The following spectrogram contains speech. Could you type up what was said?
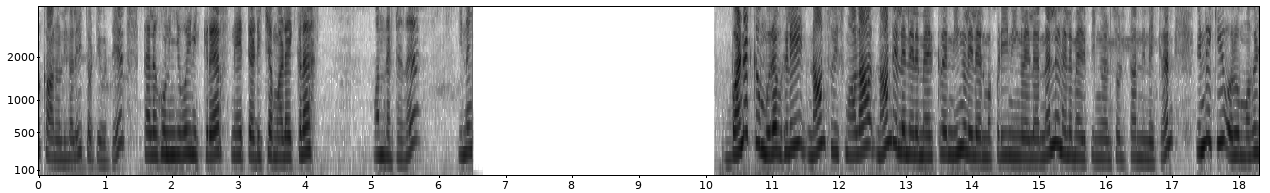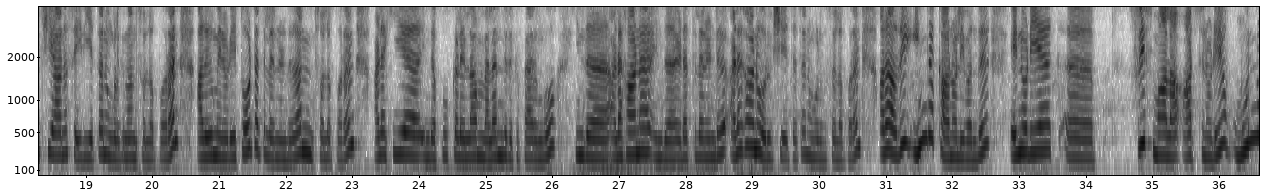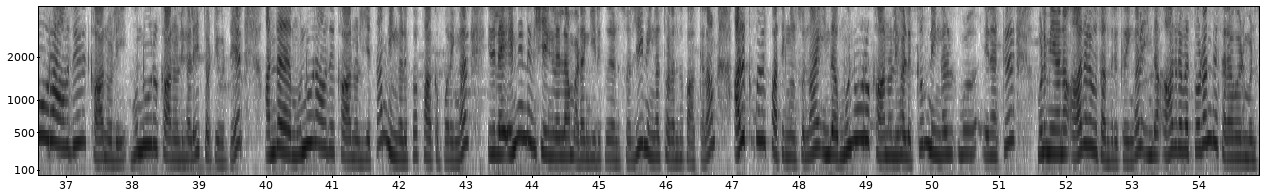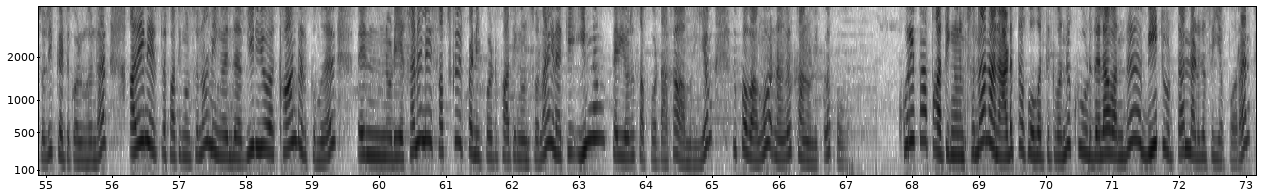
முந்நூறு காணொளிகளை தொட்டிவிட்டேன். தலை குனிஞ்சு போய் நிற்கிறார். நேற்று அடித்த மழைக்குள்ள வந்துட்டது. வணக்கம் உறவுகளே நான் சுவிஸ் மாலா நான் நல்ல நிலைமை இருக்கிறேன். நீங்கள் எல்லாரும் எப்படி? நீங்கள் எல்லாரும் நல்ல நிலைமை இருப்பீங்களான்னு சொல்லித்தான் நினைக்கிறேன். இன்றைக்கி ஒரு மகிழ்ச்சியான செய்தியை தான் உங்களுக்கு நான் சொல்ல போகிறேன் அதுவும் என்னுடைய தோட்டத்தில் நின்று தான் சொல்ல போகிறேன் அழகிய இந்த பூக்கள் எல்லாம் மலர்ந்துருக்கு பாருங்கோ. இந்த அழகான இந்த இடத்துல நின்று அழகான ஒரு விஷயத்தை தான் உங்களுக்கு சொல்ல போகிறேன் அதாவது இந்த காணொளி வந்து என்னுடைய ஸ்விஸ் மாலா ஆர்ட்ஸினுடைய முந்நூறாவது காணொளி முந்நூறு காணொளிகளை தொட்டிவிட்டேன். அந்த முந்நூறாவது காணொளியை தான் நீங்கள் இப்போ பார்க்க போகிறீங்க இதில் என்னென்ன விஷயங்கள் எல்லாம் அடங்கி இருக்குதுன்னு சொல்லி நீங்கள் தொடர்ந்து பார்க்கலாம். அதுக்கு முதல் பார்த்தீங்கன்னு சொன்னால் இந்த முந்நூறு காணொளிகளுக்கும் நீங்கள் மு- எனக்கு முழுமையான ஆதரவு தந்திருக்கிறீர்கள் இந்த ஆதரவை தொடர்ந்து தர வேண்டும்னு சொல்லி கேட்டுக்கொள்கின்றார். அதே நேரத்தில் பார்த்தீங்கன்னு சொன்னால் நீங்கள் இந்த வீடியோவை காண்றதுக்கு முதல் என்னுடைய சேனலை சப்ஸ்கிரைப் பண்ணி போட்டு பார்த்தீங்கன்னு சொன்னால் எனக்கு இன்னும் பெரிய ஒரு சப்போர்ட்டாக அமையும். இப்போ வாங்க நாங்கள் காணொளிக்குள்ளே போவோம். குறிப்பாக பார்த்தீங்கன்னு சொன்னால் நான் அடுத்த போகத்துக்கு வந்து கூடுதலாக வந்து பீட்ரூட் தான் நடுக செய்ய போகிறேன்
